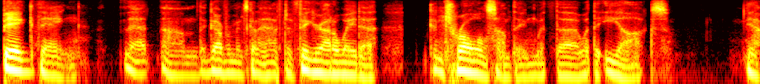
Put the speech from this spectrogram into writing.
big thing that um, the government's going to have to figure out a way to control something with uh, with the EOGs. Yeah,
